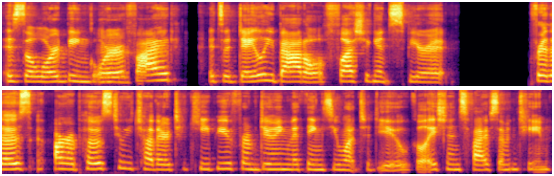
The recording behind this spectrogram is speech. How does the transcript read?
Is the Lord being Mm. glorified? It's a daily battle, flesh against spirit. For those are opposed to each other to keep you from doing the things you want to do. Galatians 5:17.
